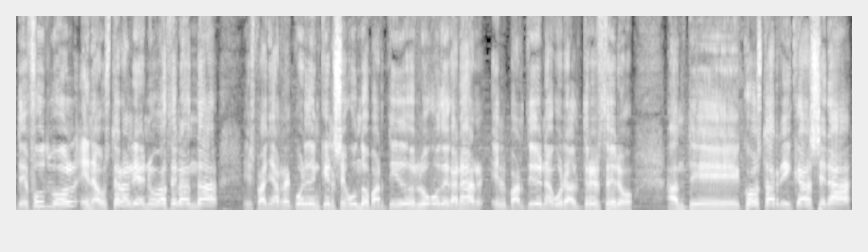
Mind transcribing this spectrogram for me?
de Fútbol en Australia y Nueva Zelanda. España, recuerden que el segundo partido, luego de ganar el partido inaugural 3-0 ante Costa Rica, será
